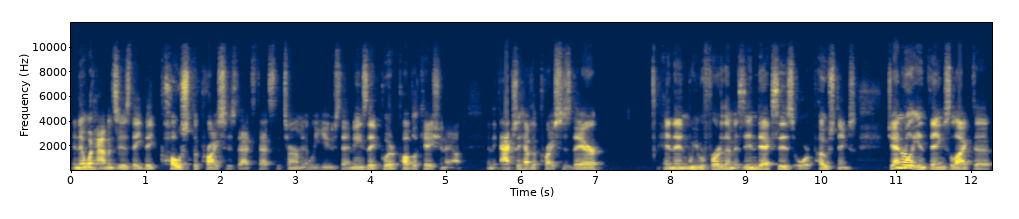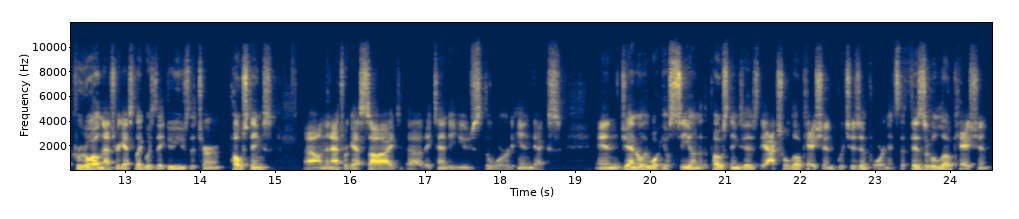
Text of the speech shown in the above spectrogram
And then what happens is they, they post the prices. That's, that's the term that we use. That means they put a publication out and they actually have the prices there. And then we refer to them as indexes or postings. Generally in things like the crude oil, natural gas liquids, they do use the term postings. Uh, on the natural gas side, uh, they tend to use the word index. And generally what you'll see under the postings is the actual location, which is important. It's the physical location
